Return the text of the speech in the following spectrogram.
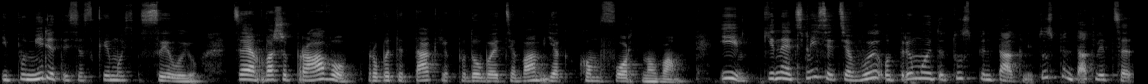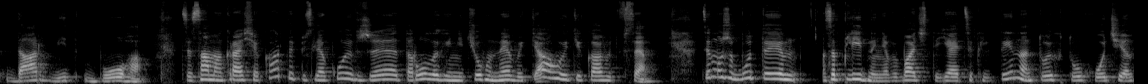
і помірятися з кимось силою. Це ваше право робити так, як подобається вам, як комфортно вам. І кінець місяця ви отримуєте туз Пентаклі. Туз Пентаклі це дар від Бога. Це саме краща карта, після якої вже тарологи нічого не витягують і кажуть все. Це може бути запліднення. Ви бачите, яйцеклітина, той, хто хоче.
